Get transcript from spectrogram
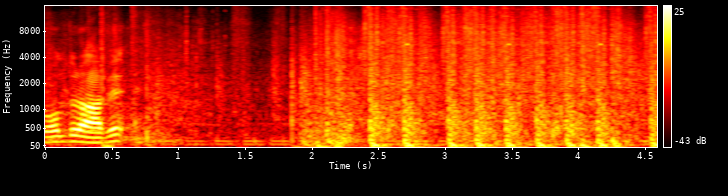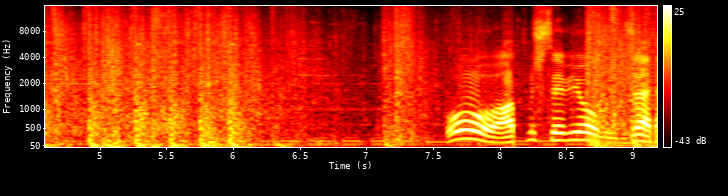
Doldur abi. Oo 60 seviye oldum güzel.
